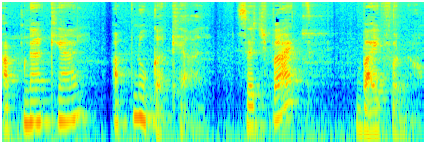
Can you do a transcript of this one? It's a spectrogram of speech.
अपना ख्याल अपनों का ख्याल। सच बात बाय फॉर नाउ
